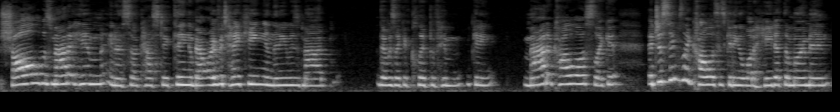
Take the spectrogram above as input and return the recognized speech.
Charles was mad at him in a sarcastic thing about overtaking, and then he was mad. There was like a clip of him getting mad at Carlos. Like it, it just seems like Carlos is getting a lot of heat at the moment.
